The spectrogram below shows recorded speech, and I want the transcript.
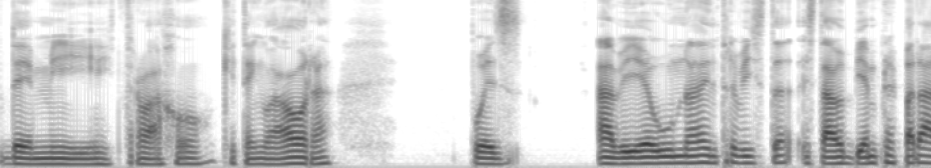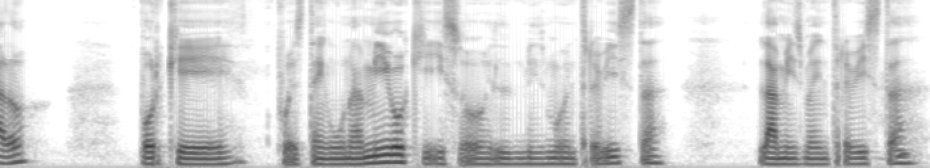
de mi trabajo que tengo ahora, pues había una entrevista, estaba bien preparado porque pues tengo un amigo que hizo el mismo entrevista, la misma entrevista,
